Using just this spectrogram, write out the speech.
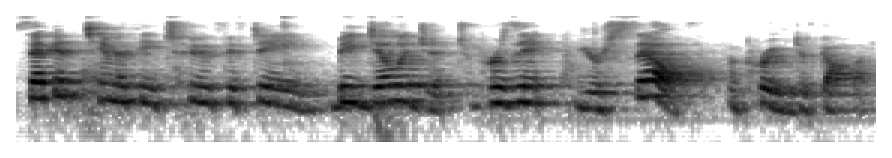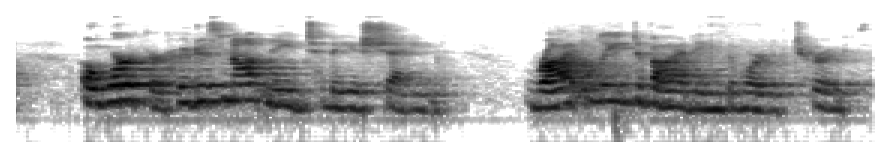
2 Timothy 2:15 Be diligent to present yourself approved of God, a worker who does not need to be ashamed, rightly dividing the word of truth.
